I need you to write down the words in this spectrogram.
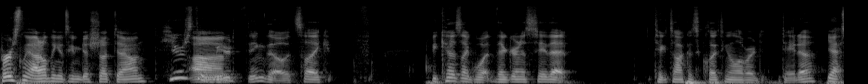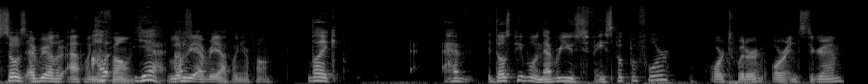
Personally, I don't think it's going to get shut down. here's the Um, weird thing though. It's like because like what they're gonna say that TikTok is collecting all of our d- data. Yeah, so is every other app on your How- phone. yeah, I literally every app on your phone. Like, have those people never used Facebook before? or Twitter or Instagram.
